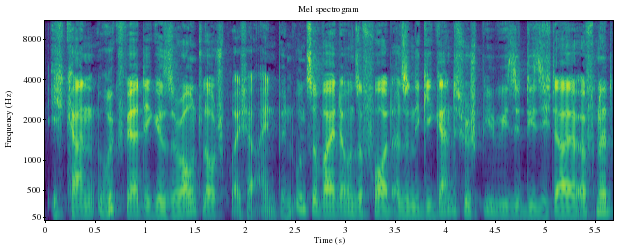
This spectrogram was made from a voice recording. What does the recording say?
Ich kann rückwärtige Surround-Lautsprecher einbinden und so weiter und so fort. Also eine gigantische Spielwiese, die sich da eröffnet,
